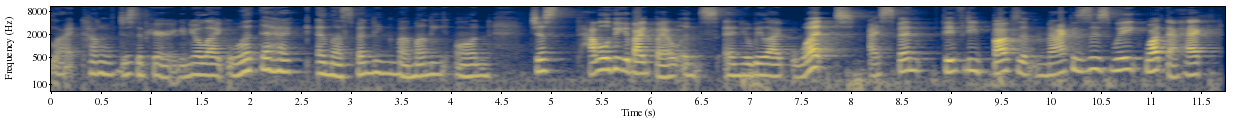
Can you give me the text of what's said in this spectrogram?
like kind of disappearing and you're like, what the heck am I spending my money on? Just have a look at your bank balance and you'll be like, what? I spent 50 bucks at Macca's this week? What the heck?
